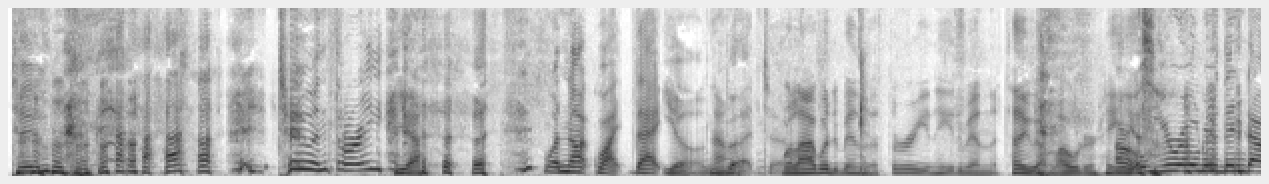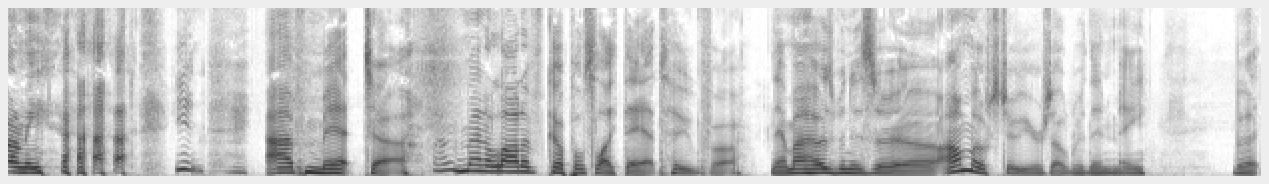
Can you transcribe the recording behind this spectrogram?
Two, two and three. Yeah. Well, not quite that young, No. but uh, well, I would have been the three, and he'd have been the two. I'm older than he Oh, is. you're older than Donnie. You- I've met uh, I've met a lot of couples like that who've. Uh, now my husband is uh, almost two years older than me, but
